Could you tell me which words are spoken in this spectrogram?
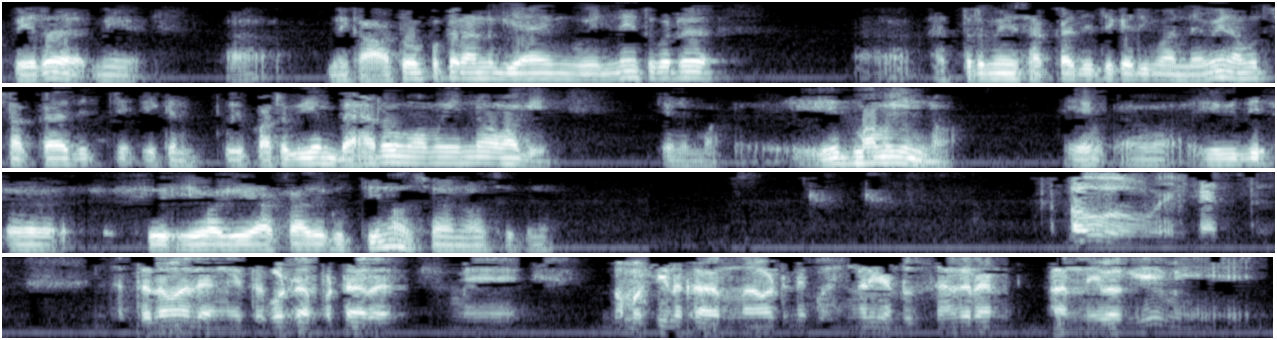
පෙර මේ මේක ආටෝප කරන්න ගියාම වෙන්නේ. එතකොට ඇත්තට මේ සක්කාය දිට්ඨිය කැඩීමක් නෙමෙයි. නමුත් සක්කාය දිට්ඨිය ඒ කියන්නේ පටවියෙන් බැහැරව මම ඉන්නවා වගේ. කියන්නේ ඒත් මම ඉන්නවා. ඒ ඒ විදි ඒ වගේ ආකාරයකුත් තියෙනවා ස්වාමීන් ඔව් ඒක ඇත්තටම දැන් එතකොට අපට අර මේ මම කියන කාරණාවටනේ කොහෙන් හරි යන්න උත්සාහ කරන්නේ. අන්න ඒ වගේ මේ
